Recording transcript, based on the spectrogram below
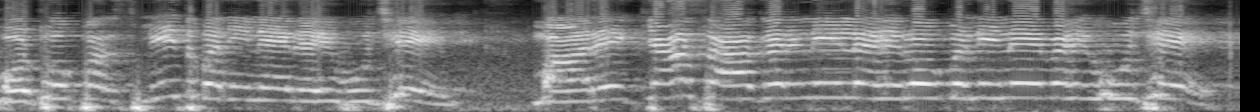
હોઠો પર સ્મિત બનીને રહેવું છે. મારે ક્યાં સાગરની લહેરો બનીને વહેવું છે?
